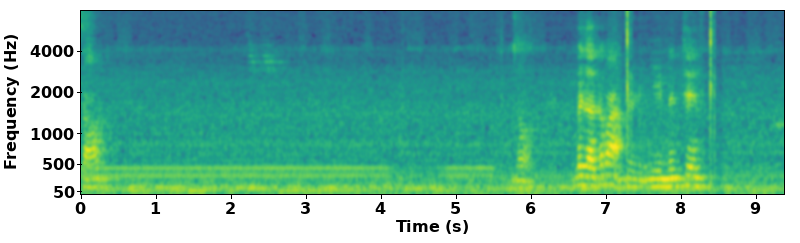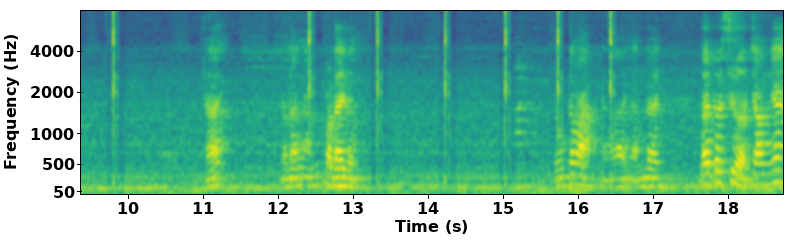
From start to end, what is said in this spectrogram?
6 rồi. Bây giờ các bạn thử nhìn lên trên. Đấy nó đã ngắn vào đây rồi. Đúng không các bạn? Đấy, ngắn đây. Bây giờ tôi sửa trong nhé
